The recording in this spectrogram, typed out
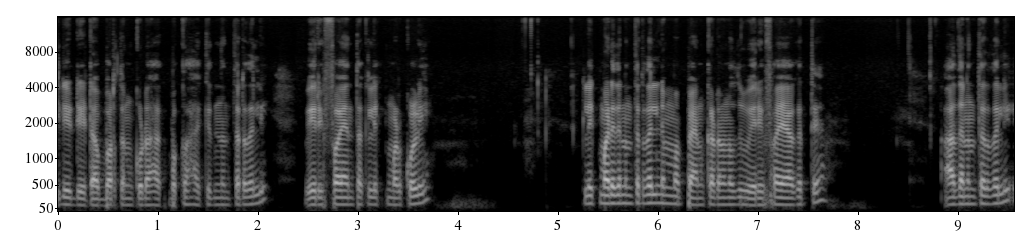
ಇಲ್ಲಿ ಡೇಟ್ ಆಫ್ ಬರ್ತನ್ನು ಕೂಡ ಹಾಕಬೇಕು. ಹಾಕಿದ ನಂತರದಲ್ಲಿ ವೆರಿಫೈ ಅಂತ ಕ್ಲಿಕ್ ಮಾಡ್ಕೊಳ್ಳಿ. ಕ್ಲಿಕ್ ಮಾಡಿದ ನಂತರದಲ್ಲಿ ನಮ್ಮ ಪ್ಯಾನ್ ಕಾರ್ಡ್ ಅನ್ನೋದು ವೆರಿಫೈ ಆಗುತ್ತೆ. ಆದ ನಂತರದಲ್ಲಿ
